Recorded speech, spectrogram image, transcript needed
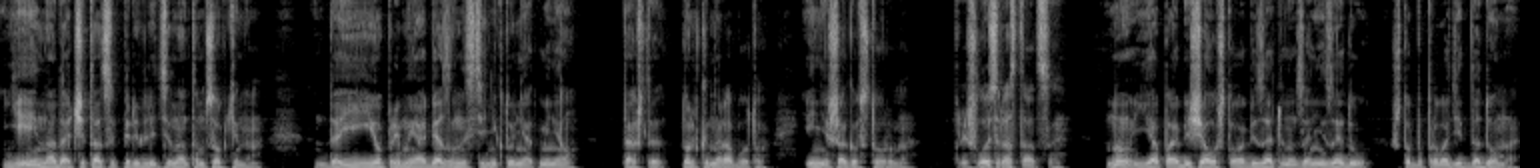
Ей надо отчитаться перед лейтенантом Сопкиным, да и ее прямые обязанности никто не отменял. Так что только на работу и ни шага в сторону. Пришлось расстаться. Но я пообещал, что обязательно за ней зайду, чтобы проводить до дома,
